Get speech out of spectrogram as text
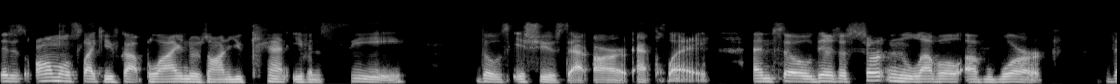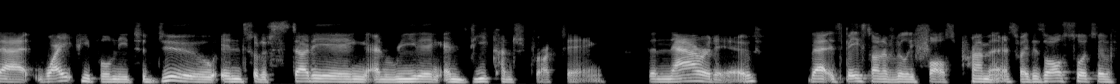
that it's almost like you've got blinders on, you can't even see those issues that are at play. And so there's a certain level of work that white people need to do in sort of studying and reading and deconstructing the narrative that is based on a really false premise, right? There's all sorts of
